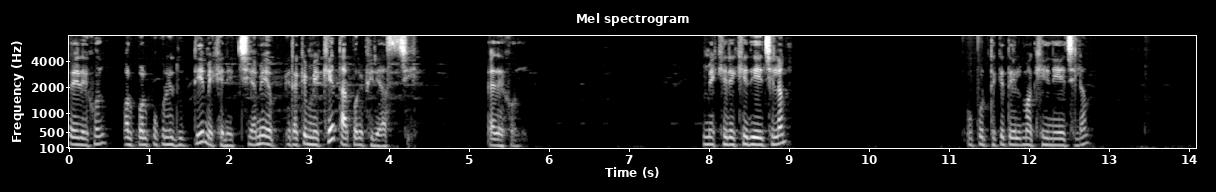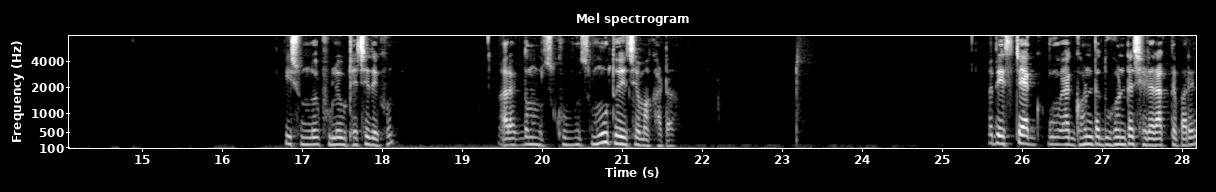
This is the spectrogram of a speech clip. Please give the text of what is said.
তো এই দেখুন, অল্প অল্প করে দুধ দিয়ে মেখে নিচ্ছি। আমি এটাকে মেখে তারপরে ফিরে আসছি। এই দেখুন। মেখে রেখে দিয়েছিলাম। উপর থেকে তেল মাখিয়ে নিয়েছিলাম। কি সুন্দর ফুলে উঠেছে দেখুন। আর একদম খুব স্মুথ হয়েছে মাখাটা। রেস্টে এক এক ঘণ্টা, দু ঘণ্টা ছেড়ে রাখতে পারেন,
